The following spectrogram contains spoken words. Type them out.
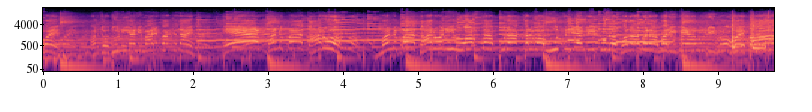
હોય. અને જો દુનિયાની મારી પાસે થાય એ મનમાં ધારો મનમાં ધારો ની વાર્તા પૂરા કરવા ઉતરે નહીં તો ભલા બના મારી મેલડી નો હોય બા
